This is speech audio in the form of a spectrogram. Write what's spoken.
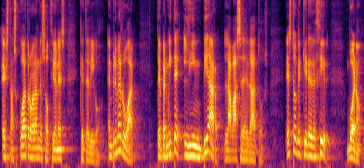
estas cuatro grandes opciones que te digo. En primer lugar, te permite limpiar la base de datos. ¿Esto qué quiere decir? Bueno,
